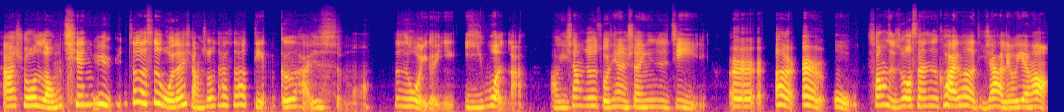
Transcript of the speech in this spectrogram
他说龙千玉，这个是我在想说他是要点歌还是什么？这是我一个疑疑问啦。好，以上就是昨天的声音日记二二二五双子座生日快乐底下留言哦，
